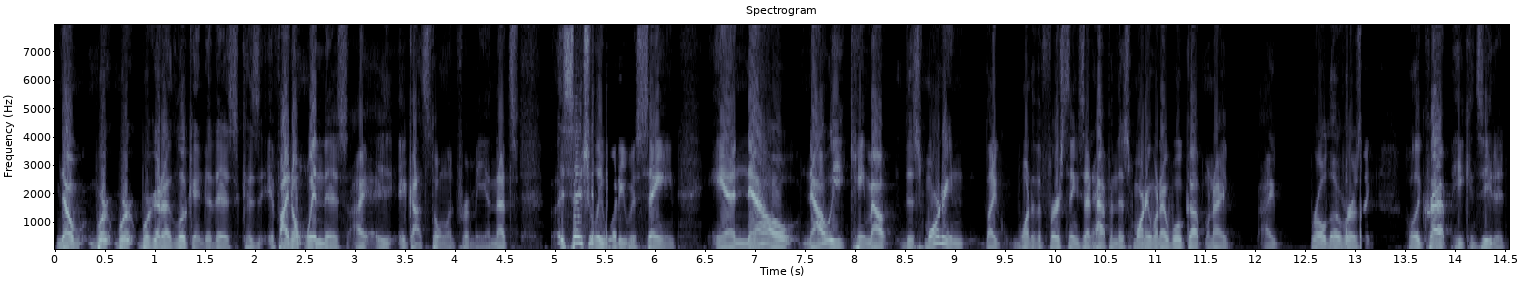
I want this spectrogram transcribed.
"No, we're we're, we're gonna look into this because if I don't win this, I it got stolen from me," and that's essentially what he was saying. And now now he came out this morning, like one of the first things that happened this morning when I woke up when I I rolled over, I was like holy crap, he conceded.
